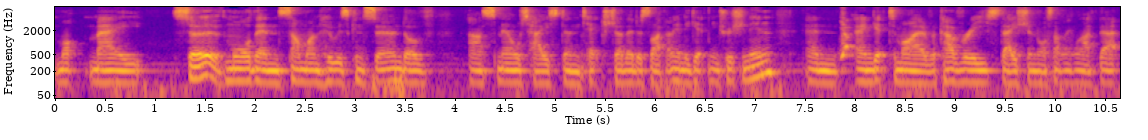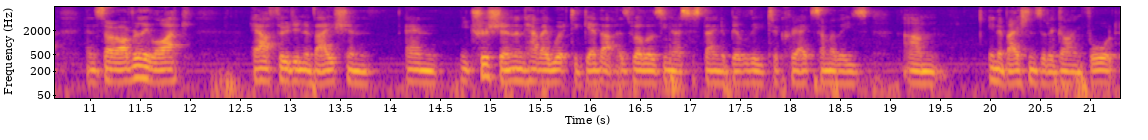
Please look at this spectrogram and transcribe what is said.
mo- may serve more than someone who is concerned of uh, smell, taste, and texture. They're just like, I need to get nutrition in and yep. and get to my recovery station or something like that. And so I really like how food innovation and nutrition and how they work together, as well as you know sustainability to create some of these um, innovations that are going forward.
